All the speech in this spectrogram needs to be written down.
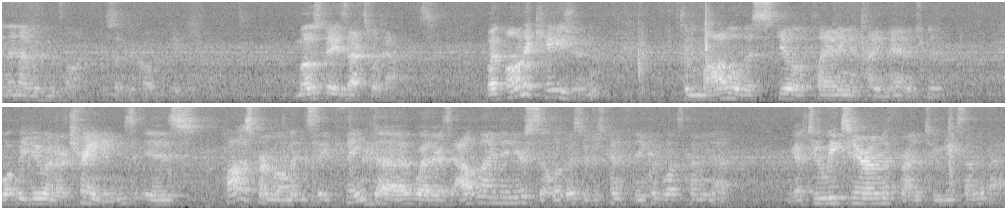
And then I would move on to something called the table Most days that's what happens. But on occasion, to model this skill of planning and time management, what we do in our trainings is pause for a moment and say, think of whether it's outlined in your syllabus or just kind of think of what's coming up. We got two weeks here on the front, two weeks on the back.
